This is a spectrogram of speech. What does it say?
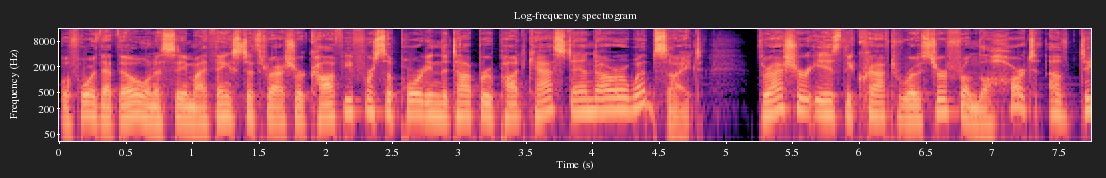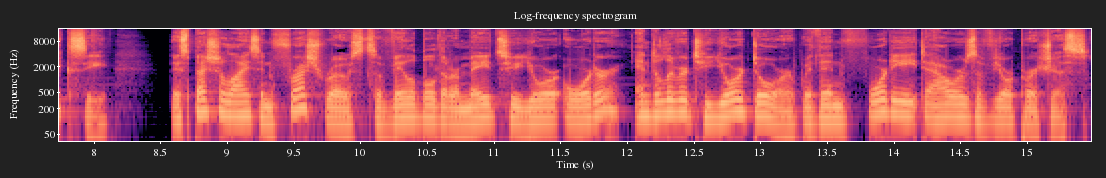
Before that, though, I want to say my thanks to Thrasher Coffee for supporting the Top Brew podcast and our website. Thrasher is the craft roaster from the heart of Dixie. They specialize in fresh roasts available that are made to your order and delivered to your door within 48 hours of your purchase.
